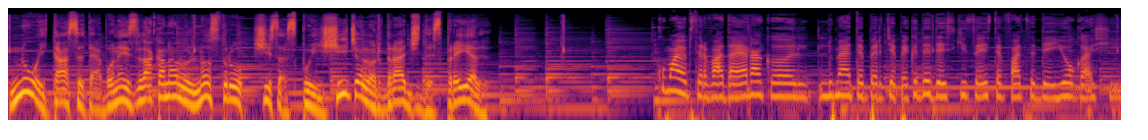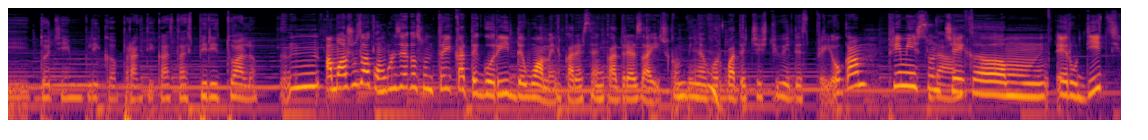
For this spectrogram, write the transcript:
Nu uita să te abonezi la canalul nostru și să spui și celor dragi despre el. Cum ai observat, Diana, că lumea te percepe? Cât de deschisă este față de yoga și tot ce implică practica asta spirituală? Mm, am ajuns la concluzia că sunt trei categorii de oameni care se încadrează aici când vine vorba de ce știu ei despre yoga. Primii sunt da. cei că mm, erudiți,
